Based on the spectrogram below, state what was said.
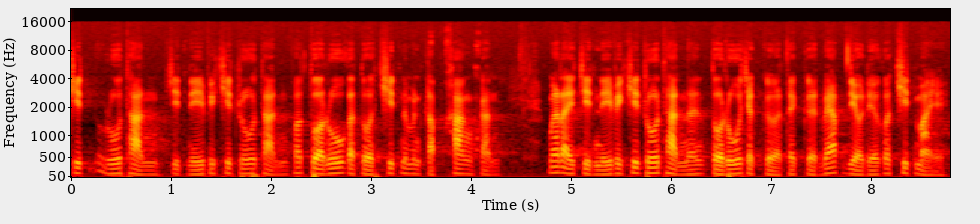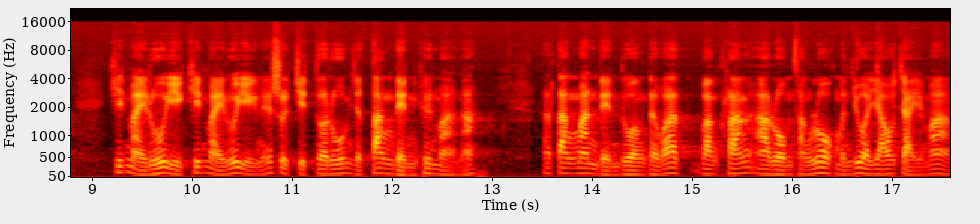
คิดรู้ทัน จิตหนีไปคิดรู้ทัน เพราะตัวรู้กับตัวคิดนั้นมันกลับข้างกัน เมื่อไรจิตหนีไปคิดรู้ทันนั้นตัวรู้จะเกิดแต่เกิดแวบเดียวเดียวก็คิดใหม่ คิดใหม่รู้อีกคิดใหม่รู้อีกในสุดจิตตัวรู้มันจะตั้งเด่นขึ้นมานะถ้าตั้งมั่นเด่นดวง แต่ว่าบางครั้งอารมณ์ทางโลกมันยั่วเย้าใจมาก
